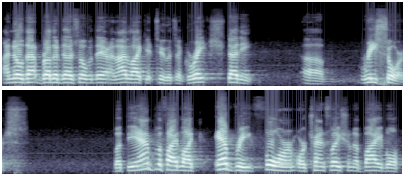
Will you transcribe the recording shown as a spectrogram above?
I know that brother does over there, and I like it too. It's a great study um, resource. But the Amplified, like every form or translation of the Bible,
